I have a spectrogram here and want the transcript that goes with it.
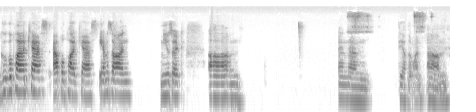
Google Podcasts, Apple Podcasts, Amazon Music, um, and then the other one, um,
